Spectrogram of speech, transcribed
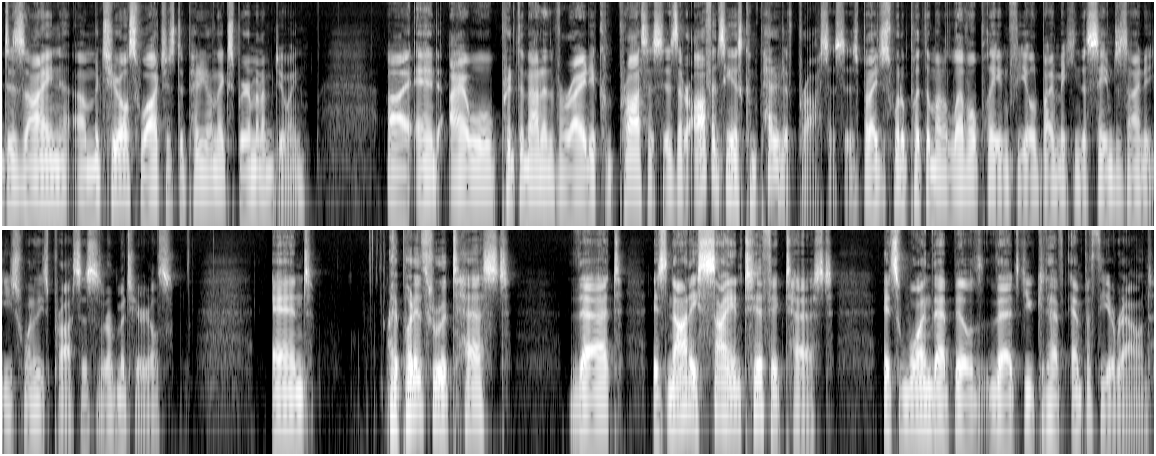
design uh, material swatches depending on the experiment I'm doing uh, and I will print them out in a variety of processes that are often seen as competitive processes, but I just want to put them on a level playing field by making the same design at each one of these processes or materials. And I put it through a test that is not a scientific test. It's one that builds that you can have empathy around.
